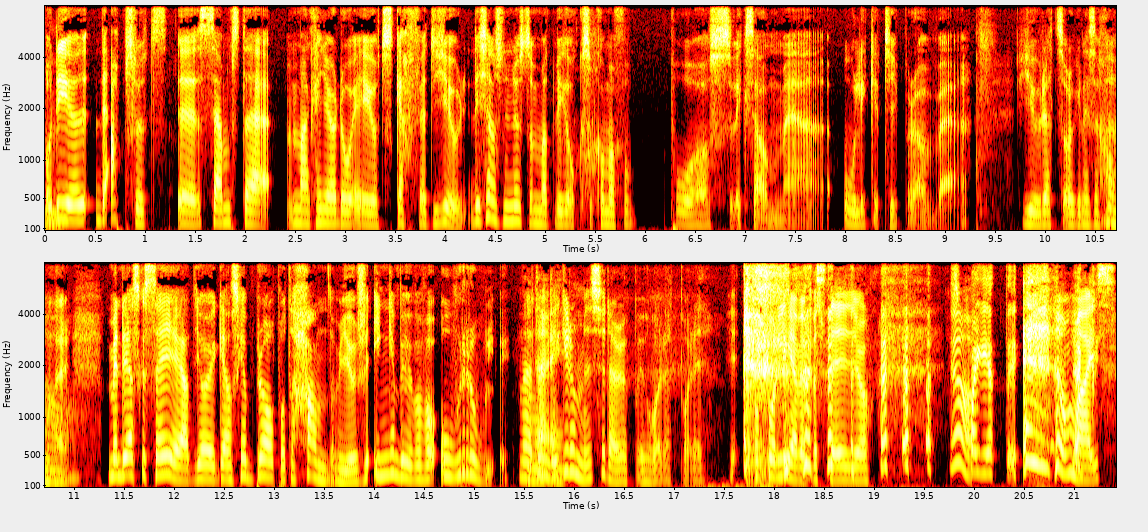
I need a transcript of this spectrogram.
Och det är det absolut eh, sämsta man kan göra då är ju att skaffa ett djur. Det känns nu som att vi också kommer få på oss liksom eh, olika typer av eh, djurrättsorganisationer. Ja. Men det jag ska säga är att jag är ganska bra på att ta hand om djur så ingen behöver vara orolig. Nej, den ligger och myser där uppe i håret på dig. Och får leverpastej och, ja, Spaghetti, och majs.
